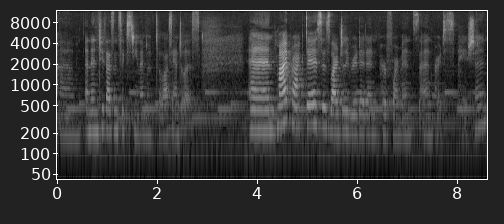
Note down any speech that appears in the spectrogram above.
Um, and in 2016, I moved to Los Angeles. And my practice is largely rooted in performance and participation.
